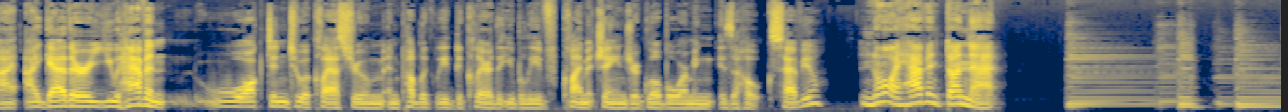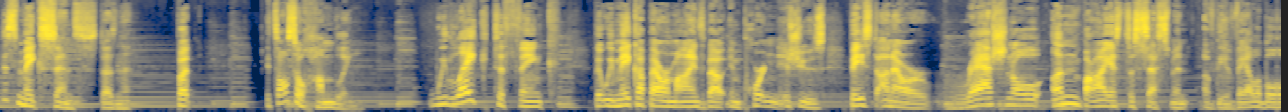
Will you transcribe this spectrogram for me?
I, I gather you haven't walked into a classroom and publicly declared that you believe climate change or global warming is a hoax, have you? No, I haven't done that. This makes sense, doesn't it? But it's also humbling. We like to think that we make up our minds about important issues based on our rational, unbiased assessment of the available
